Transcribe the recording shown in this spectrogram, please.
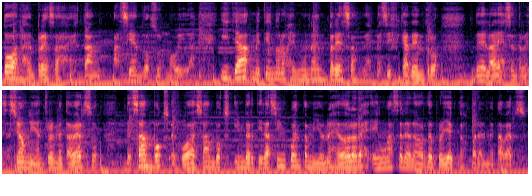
todas las empresas están haciendo sus movidas. Y ya metiéndonos en una empresa específica dentro de la descentralización y dentro del metaverso, de Sandbox, el juego de Sandbox, invertirá 50 millones de dólares en un acelerador de proyectos para el metaverso.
